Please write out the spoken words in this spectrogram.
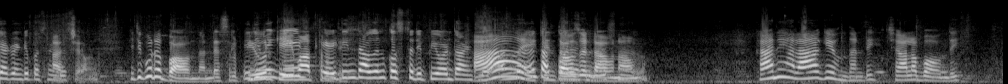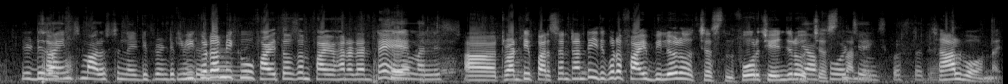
యా ట్వంటీ పర్సెంట్ ఇది కూడా బాగుందండి. అసలు మీకు ఏమాత్రం ఎయిటీన్ థౌసండ్కి వస్తుంది ప్యూర్ దాంట్లో. ఎయిటీన్ range అవునవును. కానీ అలాగే ఉందండి. చాలా బాగుంది. డిజైన్స్ మారుస్తున్నాయి డిఫరెంట్ ఇవి కూడా మీకు ఫైవ్ థౌసండ్ ఫైవ్ హండ్రెడ్ అంటే ట్వంటీ పర్సెంట్ అంటే ఇది కూడా ఫైవ్ బిలోలో వచ్చేస్తుంది. ఫోర్ చేంజ్లో వచ్చేస్తుంది చాలా బాగున్నాయి.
